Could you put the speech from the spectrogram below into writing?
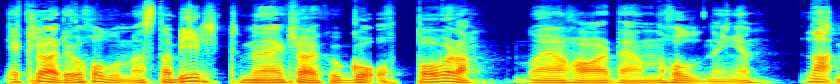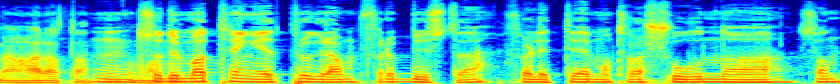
Jeg klarer jo å holde meg stabilt, men jeg klarer ikke å gå oppover da når jeg har den holdningen Nei. som jeg har hatt. da Mm, så du må trenge et program for å booste deg? For litt motivasjon og sånn?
